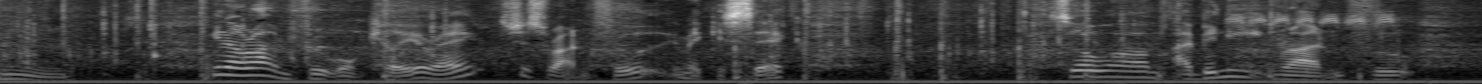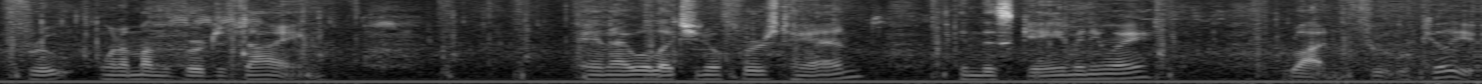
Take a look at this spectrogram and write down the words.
Hmm. You know, rotten fruit won't kill you, right? It's just rotten fruit. It'll make you sick. So, um, I've been eating rotten fruit, fruit when I'm on the verge of dying. And I will let you know firsthand, in this game anyway, rotten fruit will kill you.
